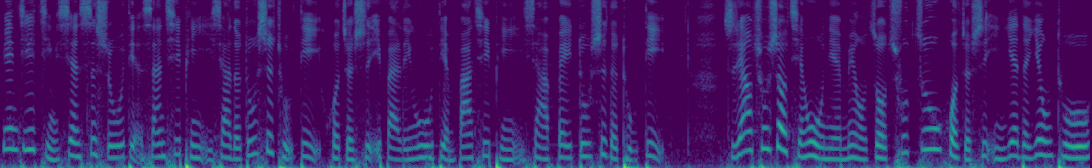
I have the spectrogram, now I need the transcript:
面积仅限四十五点三七平以下的都市土地，或者是一百零五点八七平以下非都市的土地，只要出售前五年没有做出租或者是营业的用途，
